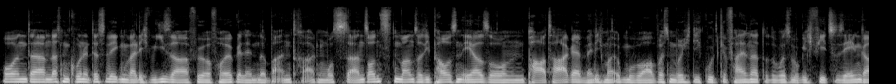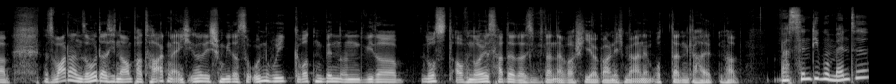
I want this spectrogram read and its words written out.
Und ähm, das im Grunde deswegen, weil ich Visa für Folgeländer beantragen musste. Ansonsten waren so die Pausen eher so ein paar Tage, wenn ich mal irgendwo war, wo es mir richtig gut gefallen hat oder wo es wirklich viel zu sehen gab. Das war dann so, dass ich nach ein paar Tagen eigentlich innerlich schon wieder so unruhig geworden bin und wieder Lust auf Neues hatte, dass ich mich dann einfach schier gar nicht mehr an dem Ort dann gehalten habe. Was sind die Momente,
